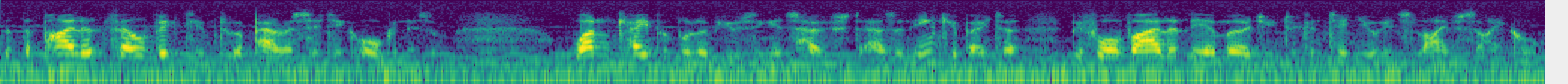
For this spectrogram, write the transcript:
that the pilot fell victim to a parasitic organism, one capable of using its host as an incubator before violently emerging to continue its life cycle.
